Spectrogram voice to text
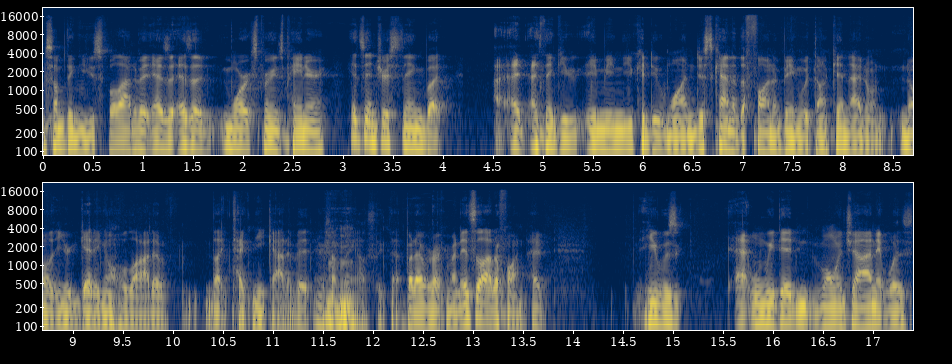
something useful out of it. As a, as a more experienced painter, it's interesting, but I, I think you. I mean, you could do one, just kind of the fun of being with Duncan. I don't know that you're getting a whole lot of like technique out of it or something else like that. But I would recommend it. It's a lot of fun. I, he was at when we did one with John. It was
